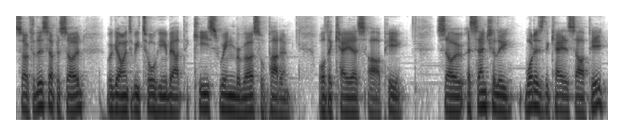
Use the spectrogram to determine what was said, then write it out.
So for this episode, we're going to be talking about the key swing reversal pattern or the KSRP. So essentially, what is the KSRP?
